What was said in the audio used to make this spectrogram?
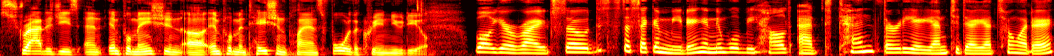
strategies and implementation uh, implementation plans for the Korean New Deal. Well, you're right. So this is the second meeting and it will be held at 10:30 a.m. today at Cheong Wa Dae.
